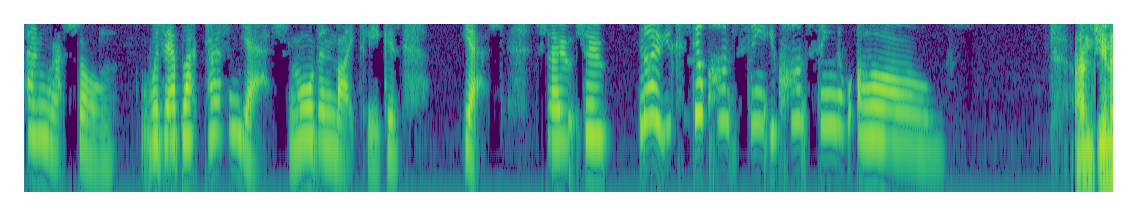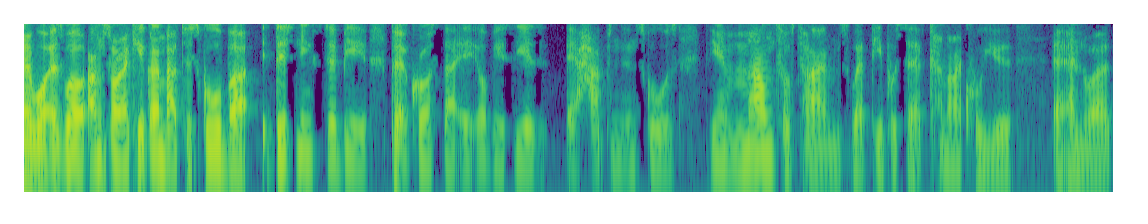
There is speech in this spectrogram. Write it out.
sang that song? Was it a black person? Yes, more than likely. Because yes. So so no, you can- still can't sing. You can't sing the oh. And do you know what as well? I'm sorry, I keep going back to school, but this needs to be put across that it obviously is it happens in schools. The amount of times where people said, Can I call you an N word?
